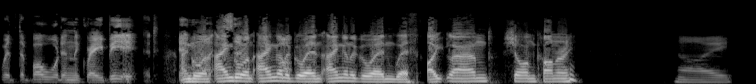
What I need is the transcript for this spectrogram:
with the bald and the grey beard. I'm going. I'm going. I'm going to go in. I'm going to go in with Outland. Sean Connery. Nice.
